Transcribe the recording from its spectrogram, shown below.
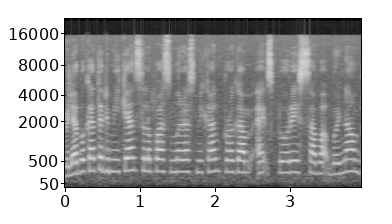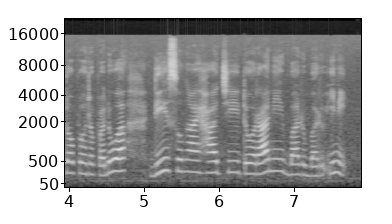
Beliau berkata demikian selepas merasmikan program Explore Sabak Bernam 2022 di Sungai Haji Dorani baru-baru ini.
